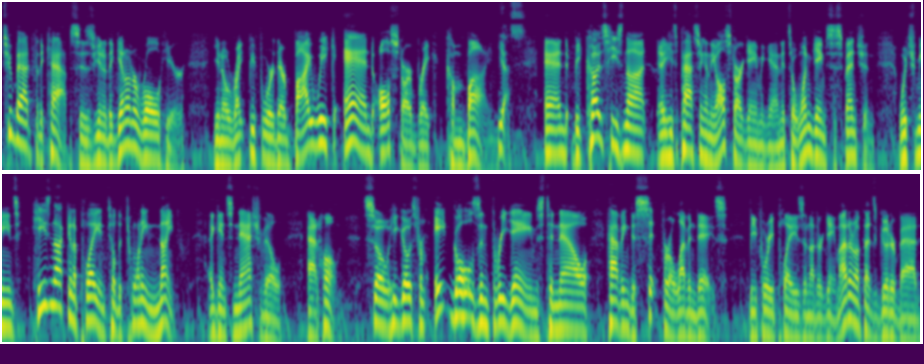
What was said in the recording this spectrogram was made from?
too bad for the Caps is, you know, they get on a roll here, you know, right before their bye week and All Star break combined. Yes. And because he's not, uh, he's passing on the All Star game again, it's a one game suspension, which means he's not going to play until the 29th against Nashville at home. So he goes from eight goals in three games to now having to sit for 11 days before he plays another game. I don't know if that's good or bad.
